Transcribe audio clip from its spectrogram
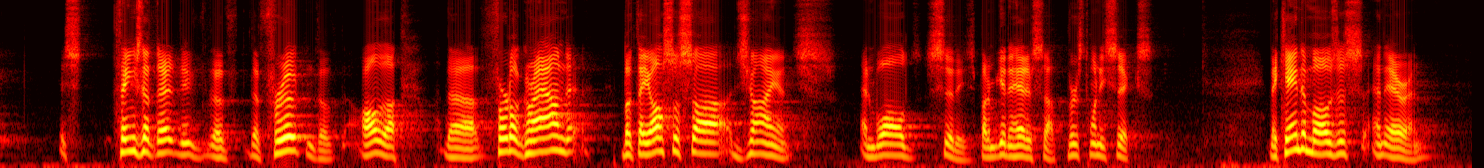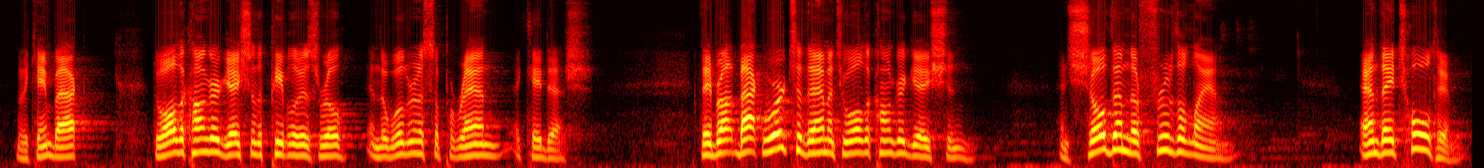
things that the, the, the fruit and the, all the, the fertile ground but they also saw giants and walled cities. But I'm getting ahead of stuff. Verse 26. They came to Moses and Aaron. When they came back to all the congregation of the people of Israel in the wilderness of Paran at Kadesh. They brought back word to them and to all the congregation and showed them the fruit of the land. And they told him,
